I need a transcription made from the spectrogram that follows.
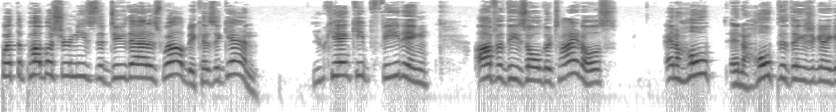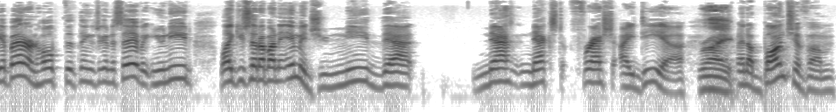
But the publisher needs to do that as well because again, you can't keep feeding off of these older titles and hope and hope that things are going to get better and hope that things are going to save it. You need, like you said about an image, you need that ne- next fresh idea, Right. And a bunch of them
